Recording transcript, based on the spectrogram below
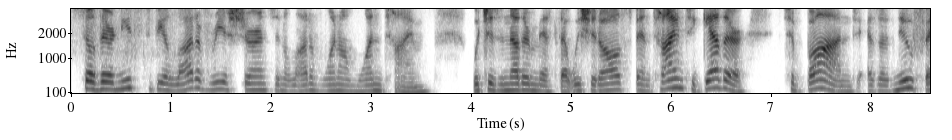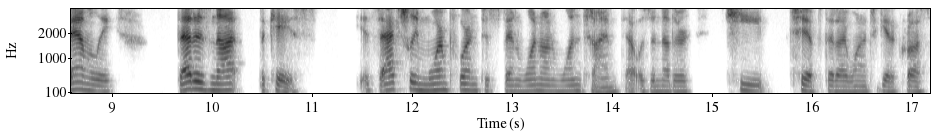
So there needs to be a lot of reassurance and a lot of one on one time, which is another myth that we should all spend time together to bond as a new family. That is not the case. It's actually more important to spend one on one time. That was another key tip that I wanted to get across.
